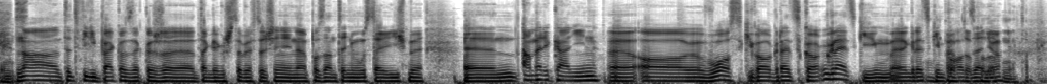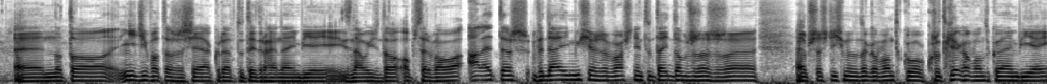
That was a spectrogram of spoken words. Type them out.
Więc No a Ted Filipakos, jako że tak jak już sobie wcześniej na poza anteniu ustaliliśmy, e, Amerykanin e, o włoskiego, grecko, greckim, e, greckim pochodzeniu, tak. e, no to nie dziwo to, że się akurat tutaj trochę na NBA znał i to obserwował, ale też wydaje mi się, że właśnie tutaj dobrze, że e, przeszliśmy do tego wątku, krótkiego wątku NBA,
